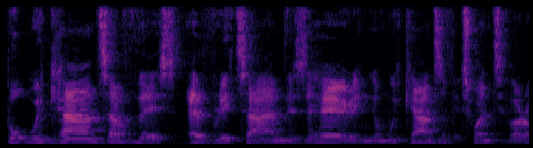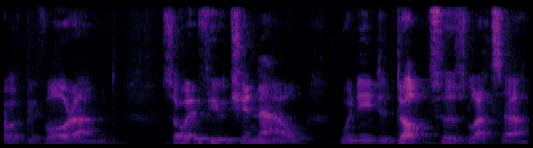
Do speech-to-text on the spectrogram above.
but we can't have this every time there's a hearing, and we can't have it 24 hours beforehand. So in future now, we need a doctor's letter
